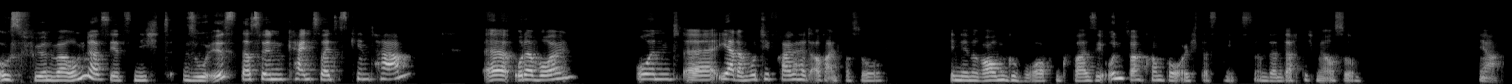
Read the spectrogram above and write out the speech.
ausführen, warum das jetzt nicht so ist, dass wir kein zweites Kind haben äh, oder wollen. Und äh, ja, dann wurde die Frage halt auch einfach so in den Raum geworfen quasi. Und wann kommt bei euch das nächste? Und dann dachte ich mir auch so, ja,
